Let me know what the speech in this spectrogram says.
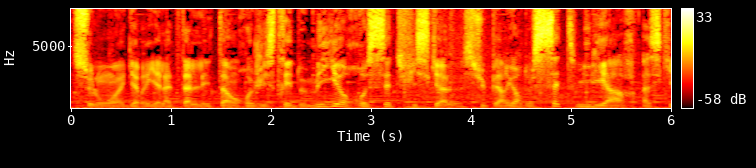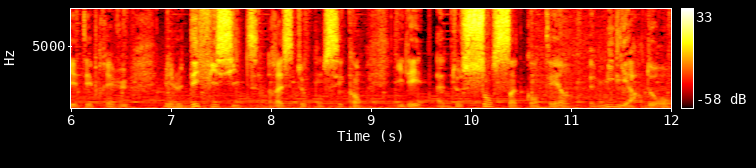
Selon Gabriel Attal, l'État a enregistré de meilleures recettes fiscales, supérieures de 7 milliards à ce qui était prévu. Mais le déficit reste conséquent. Il est de 151 milliards d'euros.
